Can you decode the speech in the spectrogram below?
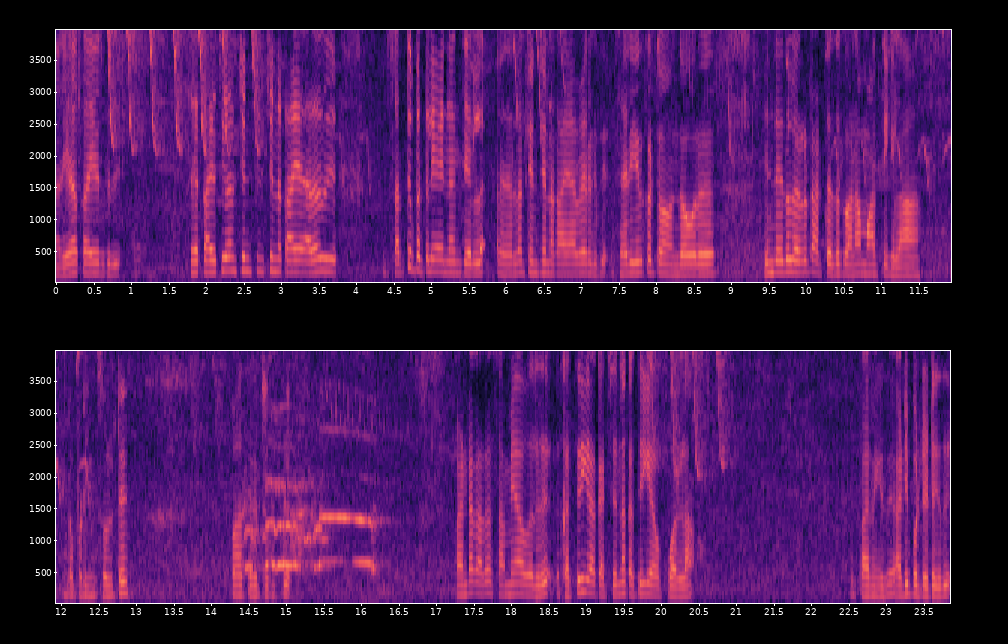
நிறையா காய் இருக்குது. நிறையா காய் வச்சுக்கலாம் சின்ன சின்ன சின்ன காய் அதாவது சத்து பத்திலையா என்னன்னு தெரில அதெல்லாம் சின்ன சின்ன காயாகவே இருக்குது. சரி இருக்கட்டும். இந்த ஒரு இந்த இதில் இருக்கட்டும் அடுத்த இதுக்கு வேணால் மாற்றிக்கலாம் அப்படின்னு சொல்லிட்டு பார்த்துக்கிட்டு இருக்குது. வெண்டைக்காய் தான் செம்மையாக வருது. கத்திரிக்காய் கிடச்சதுன்னா கத்திரிக்காய் போடலாம். பாருங்கள் இது அடிபட்டுட்டுக்குது.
